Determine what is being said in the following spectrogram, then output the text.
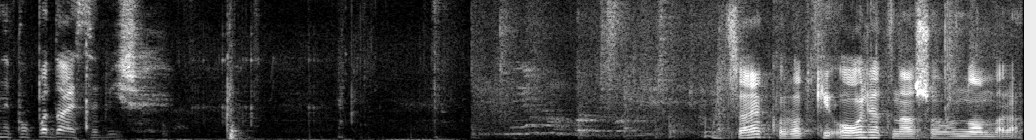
Не попадайся більше. Це короткий огляд нашого номера.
